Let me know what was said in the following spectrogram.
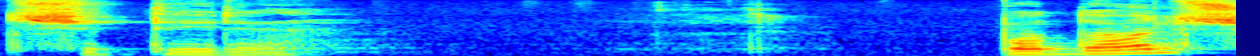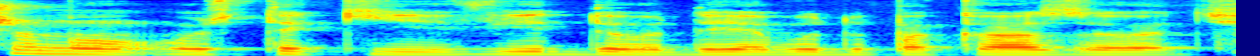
4. Подальшому ось такі відео, де я буду показувати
